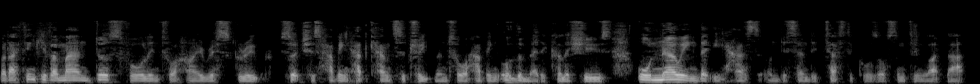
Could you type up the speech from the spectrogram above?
but I think if a man does fall into a high risk group, such as having had cancer treatment or having other medical issues, or knowing that he has undescended testicles or something like that,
